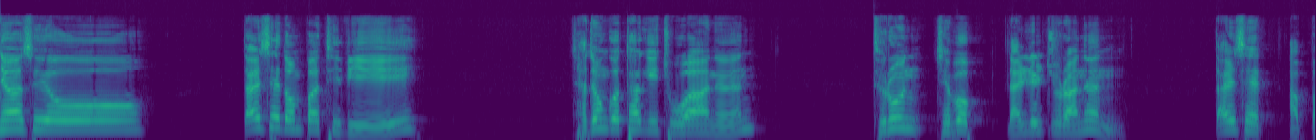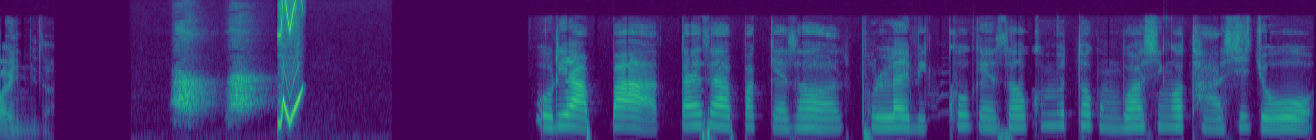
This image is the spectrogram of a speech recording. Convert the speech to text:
안녕하세요. 딸새 덤빠 TV. 자전거 타기 좋아하는 드론 제법 날릴 줄 아는 딸셋 아빠입니다. 우리 아빠, 딸새 아빠께서 본래 미쿡에서 컴퓨터 공부하신 거 다 아시죠?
